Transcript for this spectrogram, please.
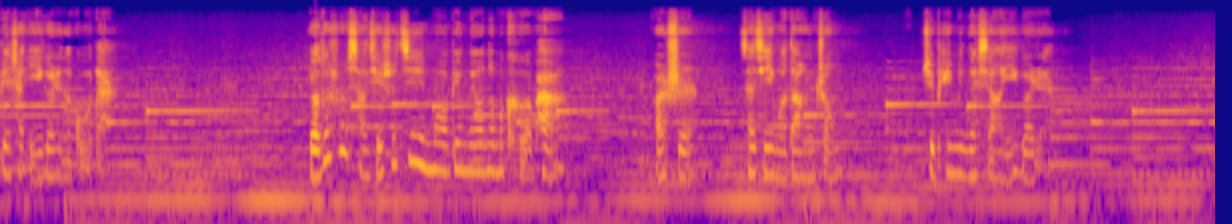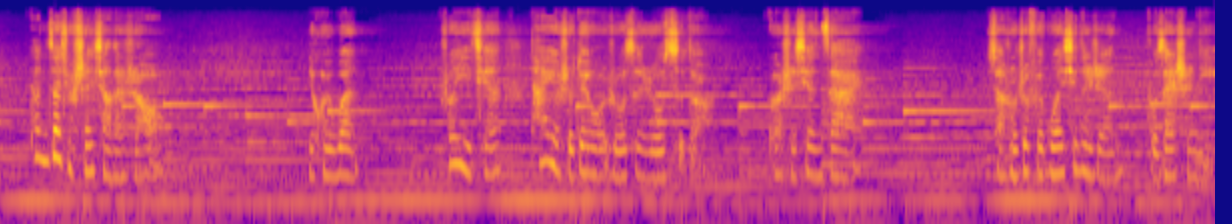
变成一个人的孤单？有的时候想，其实寂寞并没有那么可怕，而是在寂寞当中去拼命的想一个人。当你再去深想的时候，你会问。说以前他也是对我如此如此的，可是现在想说这份关心的人不再是你，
